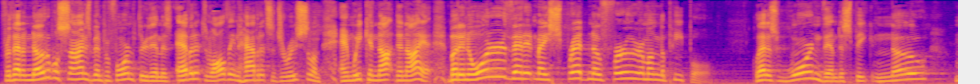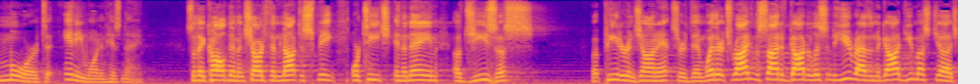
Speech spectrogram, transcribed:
For that a notable sign has been performed through them is evident to all the inhabitants of Jerusalem, and we cannot deny it. But in order that it may spread no further among the people, let us warn them to speak no more to anyone in his name. So they called them and charged them not to speak or teach in the name of Jesus. But Peter and John answered them, Whether it's right in the sight of God to listen to you rather than to God, you must judge.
